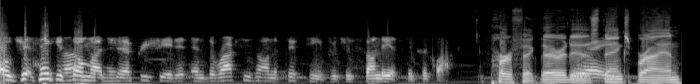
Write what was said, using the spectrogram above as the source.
oh thank you so much i appreciate it and the roxy's on the 15th which is sunday at 6 o'clock Perfect. There it is. Great. Thanks, Brian.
